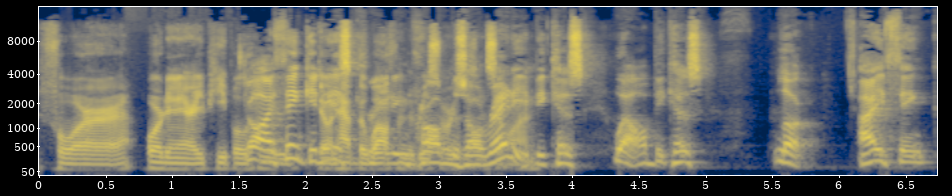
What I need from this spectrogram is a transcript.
for ordinary people. Well, I think it is creating problems already so because, well, because look, I think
